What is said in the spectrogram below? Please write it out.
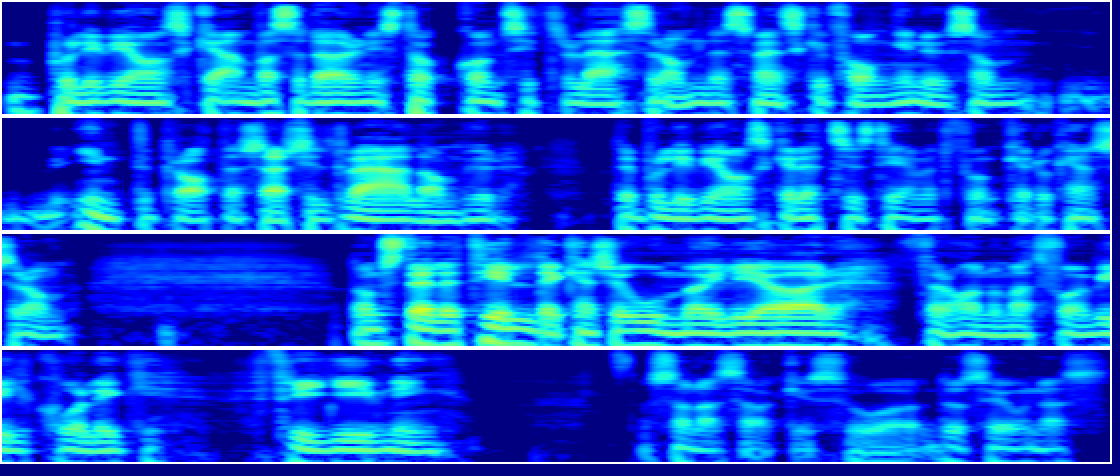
bolivianska ambassadören i Stockholm sitter och läser om den svenska fången nu som inte pratar särskilt väl om hur det bolivianska rättssystemet funkar. Då kanske de, de ställer till det, kanske omöjliggör för honom att få en villkorlig frigivning och sådana saker. Så då sa Jonas,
